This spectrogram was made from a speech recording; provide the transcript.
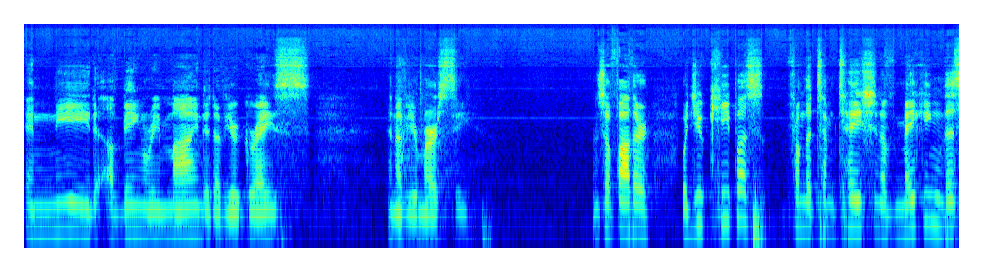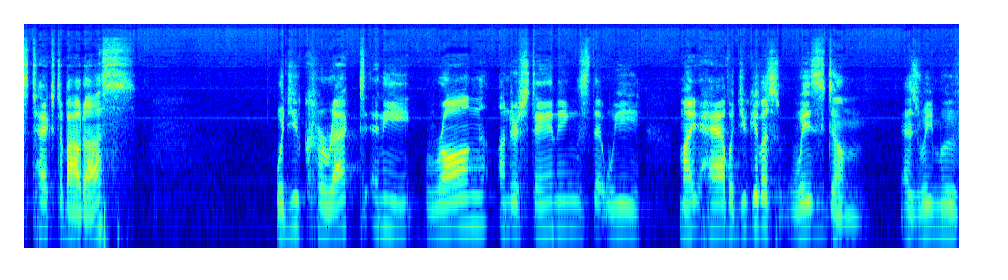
in need of being reminded of your grace and of your mercy. And so, Father, would you keep us from the temptation of making this text about us? Would you correct any wrong understandings that we might have? Would you give us wisdom as we move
